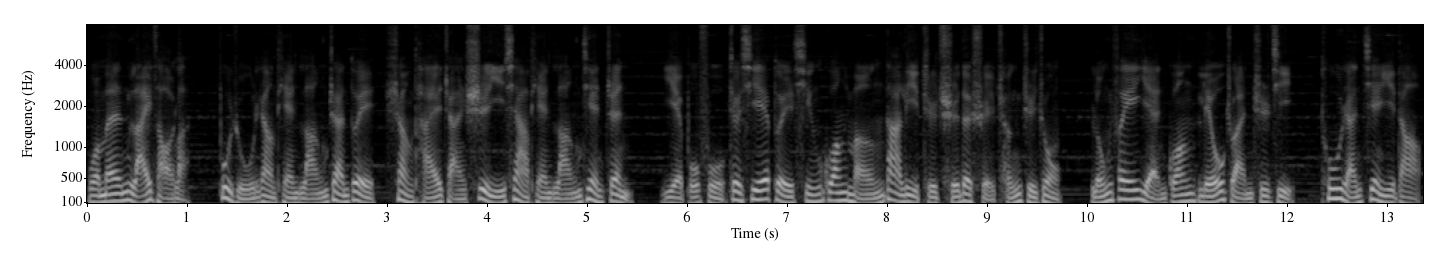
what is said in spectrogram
我们来早了。不如让天狼战队上台展示一下天狼剑阵，也不负这些对星光盟大力支持的水城之众。龙飞眼光流转之际，突然建议道：“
